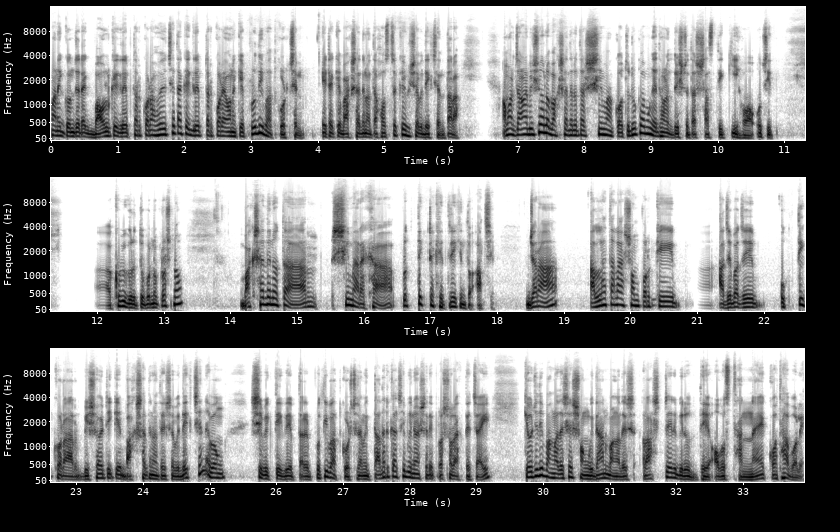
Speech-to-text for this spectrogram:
মানিকগঞ্জের এক বাউলকে গ্রেপ্তার করা হয়েছে। তাকে গ্রেপ্তার করে অনেকে প্রতিবাদ করছেন। এটাকে বাকস্বাধীনতা হস্তক্ষেপ হিসেবে দেখছেন তারা। আমার জানার বিষয় হলো বাকস্বাধীনতার সীমা কতটুকু এবং এ ধরনের দৃষ্টতার শাস্তি কি হওয়া উচিত? খুবই গুরুত্বপূর্ণ প্রশ্ন। বাকস্বাধীনতার সীমারেখা প্রত্যেকটা ক্ষেত্রেই কিন্তু আছে। যারা আল্লাহ তালা সম্পর্কে আহ, আজে বাজে উক্তি করার বিষয়টিকে বাকস্বাধীনতা হিসেবে দেখছেন এবং সে ব্যক্তি গ্রেপ্তারের প্রতিবাদ করছেন। আমি তাদের কাছে বিনয়ের সাথে প্রশ্ন রাখতে চাই। কেউ যদি বাংলাদেশের সংবিধান, বাংলাদেশ রাষ্ট্রের বিরুদ্ধে অবস্থান নেয়, কথা বলে,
